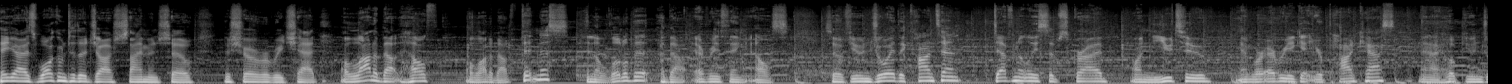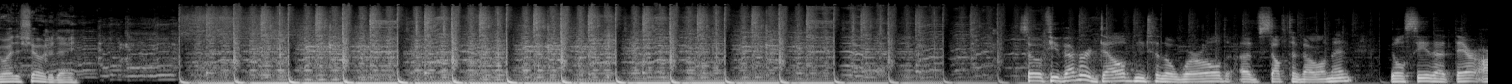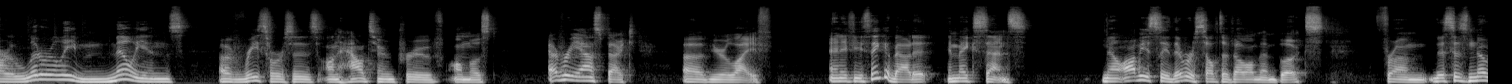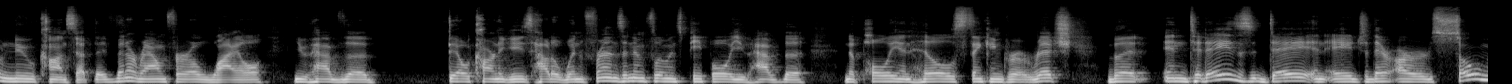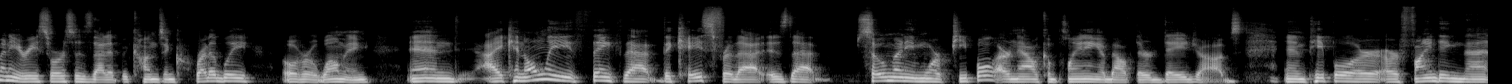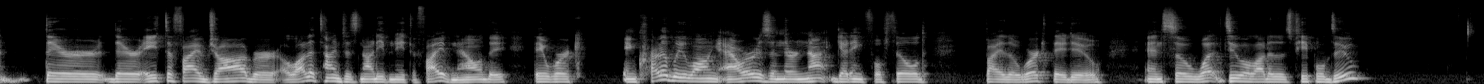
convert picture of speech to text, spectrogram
Hey guys, welcome to the Josh Simon Show, the show where we chat a lot about health, a lot about fitness, and a little bit about everything else. So if you enjoy the content, definitely subscribe on YouTube and wherever you get your podcasts. And I hope you enjoy the show today. So, if you've ever delved into the world of self development, you'll see that there are literally millions of resources on how to improve almost every aspect of your life. And if you think about it, it makes sense. Now, obviously, there were self development books from this is no new concept. They've been around for a while. You have the Dale Carnegie's How to Win Friends and Influence People. You have the Napoleon Hill's Think and Grow Rich. But in today's day and age, there are so many resources that it becomes incredibly overwhelming. And I can only think that the case for that is that so many more people are now complaining about their day jobs and people are, are finding that their their eight to five job or a lot of times it's not even eight to five now they they work incredibly long hours and they're not getting fulfilled by the work they do. And so what do a lot of those people do?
